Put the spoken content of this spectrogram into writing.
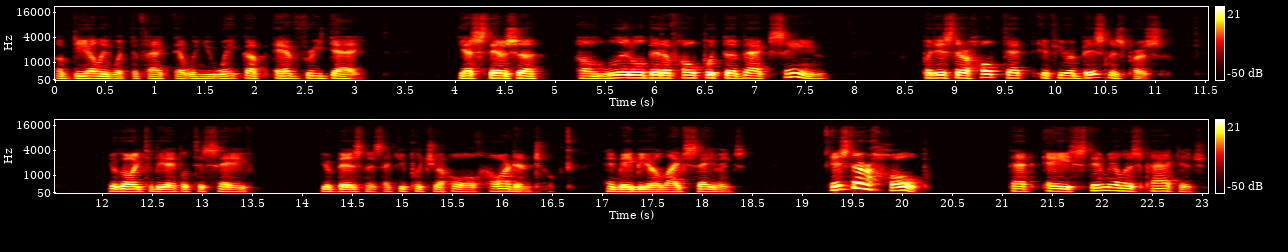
of dealing with the fact that when you wake up every day, yes, there's a a little bit of hope with the vaccine, but is there hope that if you're a business person, you're going to be able to save your business that you put your whole heart into and maybe your life savings. Is there hope that a stimulus package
